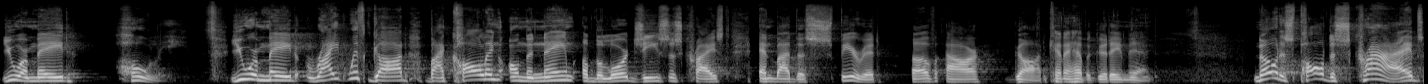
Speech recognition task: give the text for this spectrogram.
You are made holy. You were made right with God by calling on the name of the Lord Jesus Christ and by the Spirit of our God. Can I have a good amen? Notice Paul describes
